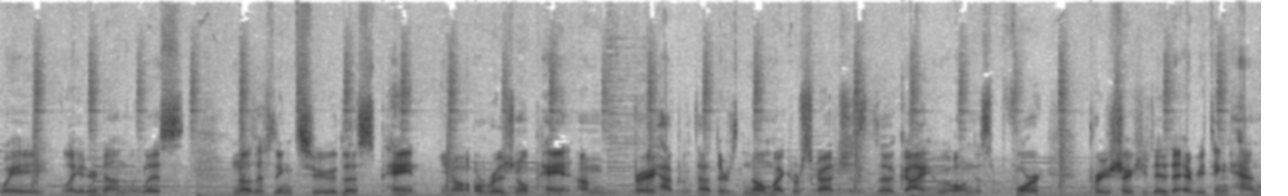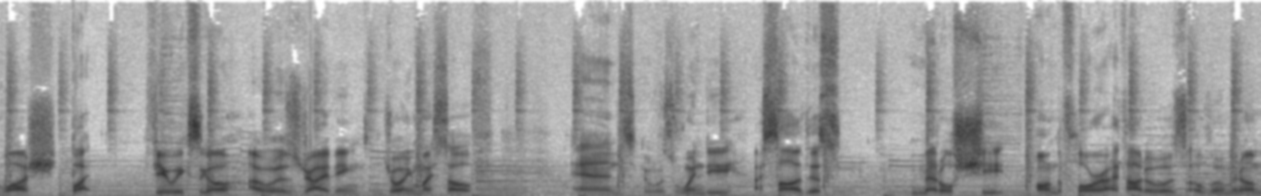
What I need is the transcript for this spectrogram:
way later down the list. Another thing too, this paint, you know, original paint, I'm very happy with that. There's no micro scratches. The guy who owned this before, pretty sure he did everything hand wash. But a few weeks ago, I was driving, enjoying myself, and it was windy. I saw this metal sheet on the floor. I thought it was aluminum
